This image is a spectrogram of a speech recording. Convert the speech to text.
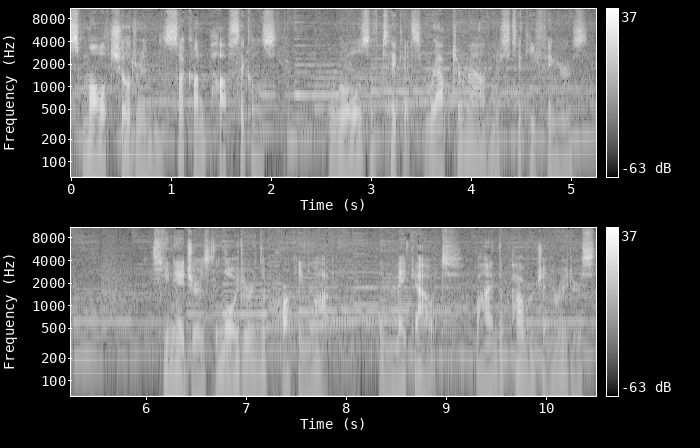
Small children suck on popsicles, rolls of tickets wrapped around their sticky fingers. Teenagers loiter in the parking lot and make out behind the power generators.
